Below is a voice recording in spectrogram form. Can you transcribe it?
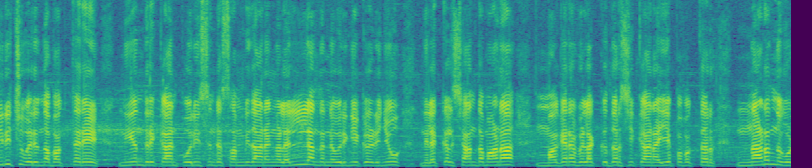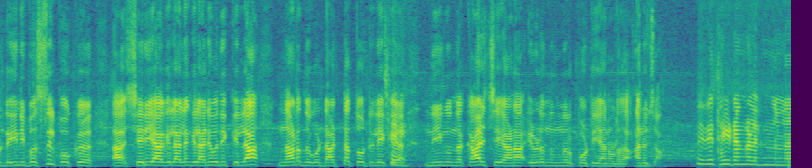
തിരിച്ചു വരുന്ന ഭക്തരെ നിയന്ത്രിക്കാൻ പോലീസിന്റെ സംവിധാനങ്ങളെല്ലാം തന്നെ ഒരുങ്ങിക്കഴിഞ്ഞു. നിലക്കൽ ശാന്തമാണ്. മകരവിളക്ക് ദർശിക്കാൻ അയ്യപ്പ ഭക്തർ നടന്നുകൊണ്ട് ഇനി ബസ്സിൽ പോക്ക് ശരിയാകില്ല അല്ലെങ്കിൽ അനുവദിക്കില്ല. നടന്നുകൊണ്ട് അട്ടത്തോട്ടിലേക്ക് നീങ്ങുന്ന കാഴ്ചയാണ് ഇവിടെ നിന്ന് റിപ്പോർട്ട് ചെയ്യാനുള്ളത്. അനുജ. വിവിധ ഇടങ്ങളിൽ നിന്നുള്ള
